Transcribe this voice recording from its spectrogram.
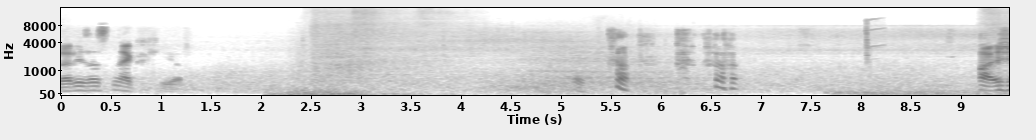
There is a snack here. Hi.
